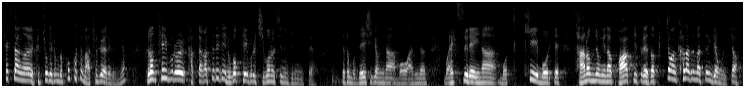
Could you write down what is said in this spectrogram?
색상을 그쪽에 좀 더 포커스를 맞춰줘야 되거든요. 그런 테이블을 갖다가 3D 룩업 테이블을 집어넣을 수 있는 기능이 있어요. 그래서 뭐 내시경이나 뭐 아니면 뭐 엑스레이나 뭐 특히 뭐 이렇게 산업용이나 과학기술에서 특정한 컬러들만 쓰는 경우 있죠.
